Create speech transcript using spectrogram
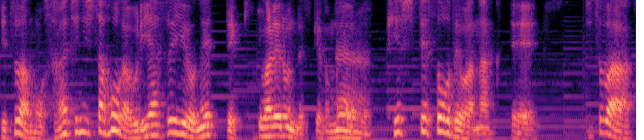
実はもう更地にした方が売りやすいよねって言われるんですけども、え決してそうではなくて、実は、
